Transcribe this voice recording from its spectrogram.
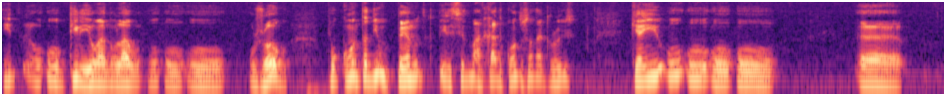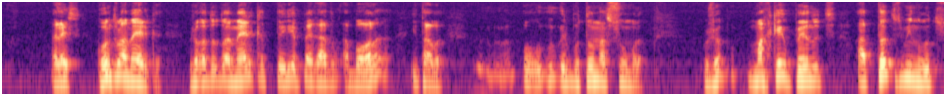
E o, o queriam anular o, o, o, o, jogo por conta de um pênalti que teria sido marcado contra o Santa Cruz. Que aí o. o, o, é, aliás, contra o América. O jogador do América teria pegado a bola e estava. Ele botou na súmula. O, marquei o pênalti há tantos minutos,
